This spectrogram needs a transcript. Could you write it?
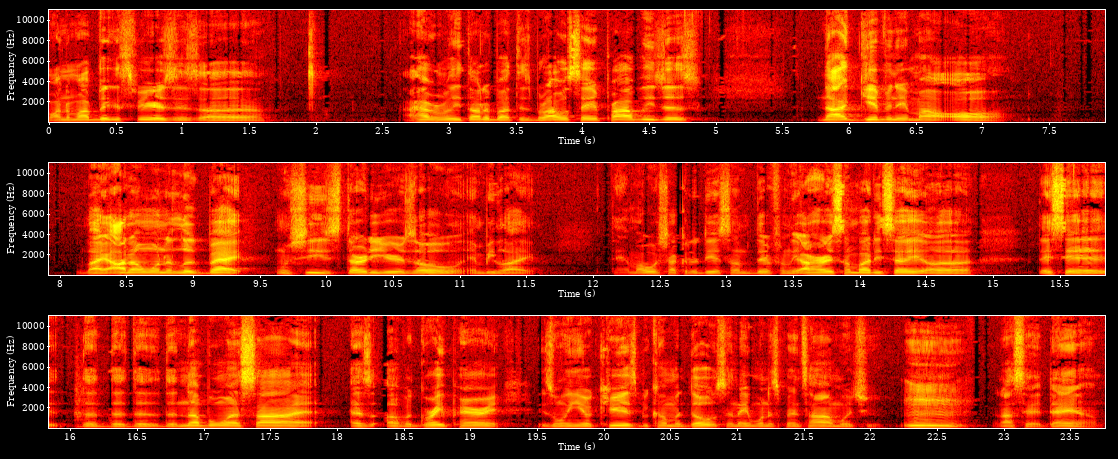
one of my biggest fears is uh, I haven't really thought about this, but I would say probably just not giving it my all. Like I don't want to look back when she's 30 years old and be like, "Damn, I wish I could have did something differently." I heard somebody say, uh, they said the the the, the number one sign as of a great parent is when your kids become adults and they want to spend time with you. Mm. And I said, "Damn,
